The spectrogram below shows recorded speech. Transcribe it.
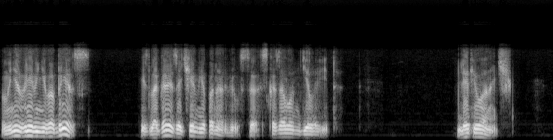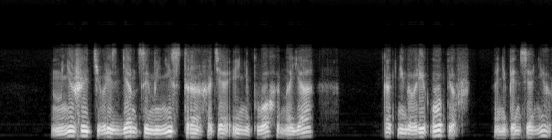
«У меня времени в обрез. Излагаю, зачем я понадобился», — сказал он деловито. «Лев Иванович, мне жить в резиденции министра, хотя и неплохо, но я...» Как ни говори, опер, а не пенсионер.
